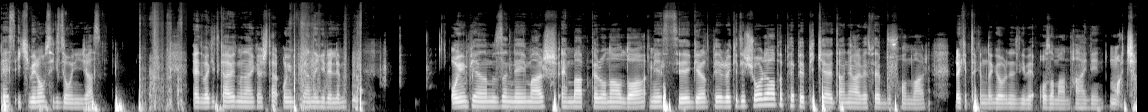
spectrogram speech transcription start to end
PES 2018'de oynayacağız. Evet vakit kaybetmeden arkadaşlar oyun planına girelim. Oyun planımızda Neymar, Mbappe, Ronaldo, Messi, Gareth Bale, Rakitic, Jordi Alba, Pepe, Pique, Dani Alves ve Buffon var. Rakip takımda gördüğünüz gibi o zaman haydi maça.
